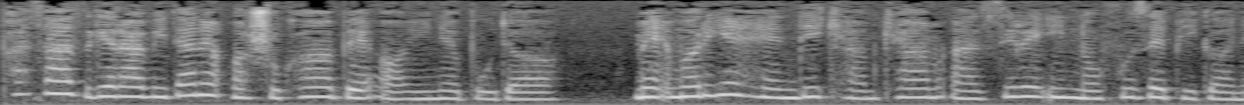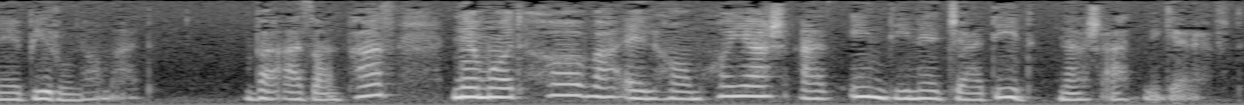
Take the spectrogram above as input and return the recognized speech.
پس از گرویدن آشوکا به آین بودا معماری هندی کم کم از زیر این نفوذ بیگانه بیرون آمد و از آن پس نمادها و الهامهایش از این دین جدید نشأت می گرفت.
